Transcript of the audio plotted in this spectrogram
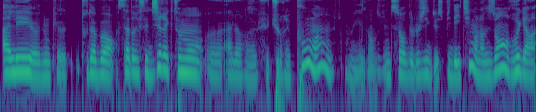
allaient donc tout d'abord s'adresser directement à leur futur époux. Hein. on est dans une sorte de logique de speed dating en leur disant regarde,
